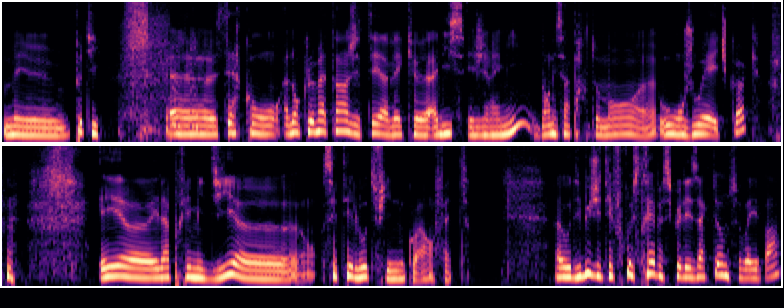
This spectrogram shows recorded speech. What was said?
mais euh, petit. Euh, c'est-à-dire qu'on donc le matin j'étais avec euh, Alice et Jérémy dans les appartements où on jouait à Hitchcock, et, et l'après-midi c'était l'autre film quoi en fait. au début, j'étais frustré parce que les acteurs ne se voyaient pas.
